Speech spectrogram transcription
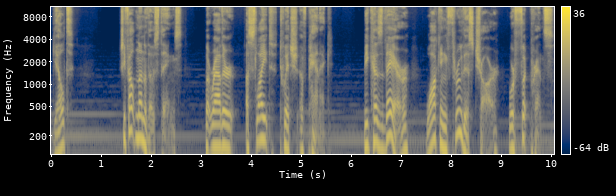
guilt. She felt none of those things. but rather a slight twitch of panic. Because there, walking through this char, were footprints.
